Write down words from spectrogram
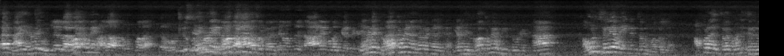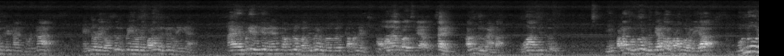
சார் நான் என்னுடைய இல்ல, இல்ல, நோக்கமே என்னுடைய நோக்கம் சொல்றது வந்து நானே கூட கேட்டுக்கிறேன். என்னுடைய நோக்கமே நான் சொல்றேன் கேளுங்க. என்னுடைய நோக்கமே அப்படின்னு சொல்லிட்டுனா கவுன்சிலே வைங்கன்னு சொன்ன முதல்ல. அப்புறம் சில குழந்தை அப்படின்னா எங்களுடைய வசூல் இப்ப படம் இருக்குன்னு வைங்க. நான் எப்படி இருக்கேன் கவுண்டர் பத்து பேர் கமெண்ட் அடிச்சுட்டு அதுதான் பிரச்சனையா இருக்கு. சரி கவுண்டர் வேண்டாம். உன் வை. நீ படம் முந்நூறு தேட்டர்ல படம் போடுறியா? முந்நூறு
